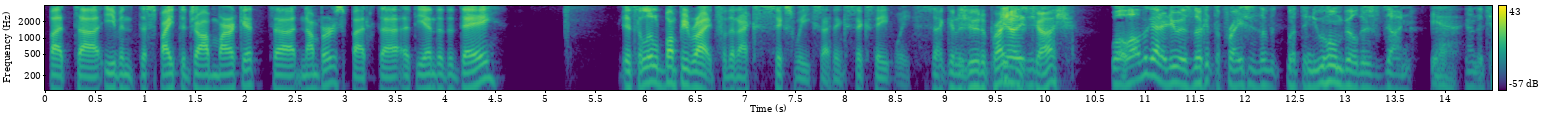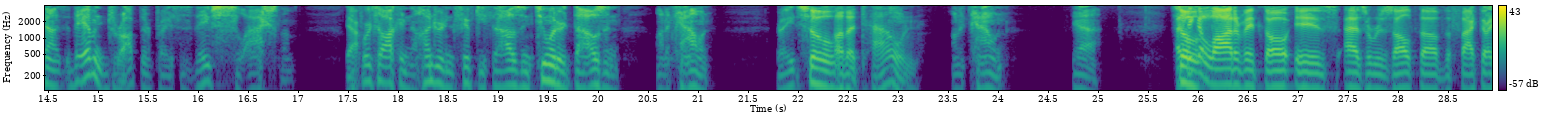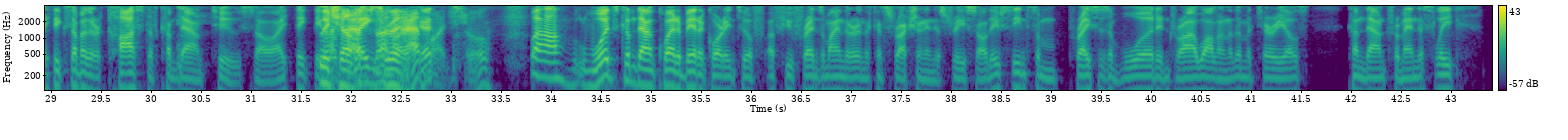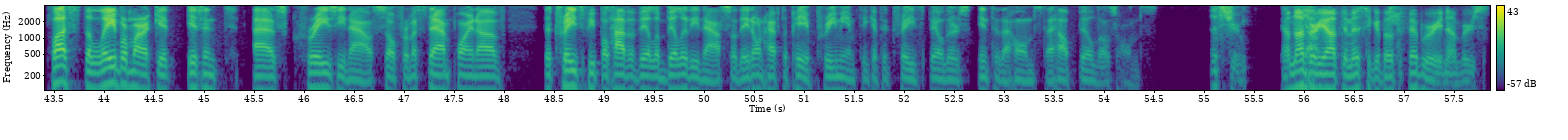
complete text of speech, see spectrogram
But uh, even despite the job market uh, numbers, but uh, at the end of the day, it's a little bumpy ride for the next six weeks. I think six to eight weeks. Is that going to do to prices, it's- Josh? Well, all we got to do is look at the prices of what the new home builders have done Yeah. and the towns. They haven't dropped their prices; they've slashed them. Yeah. Like we're talking 150,000, 200,000 on a town, right? So Of a town. on a town, yeah. I think a lot of it though is as a result of the fact that I think some of their costs have come down too. So I think they Which are helps, playing Not right. that much, though. Well, wood's come down quite a bit according to a few friends of mine that are in the construction industry. So they've seen some prices of wood and drywall and other materials come down tremendously. Plus, the labor market isn't as crazy now. So, from a standpoint of the tradespeople have availability now, so they don't have to pay a premium to get the trades builders into the homes to help build those homes. That's true. I'm not Yeah. very optimistic about the February numbers.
